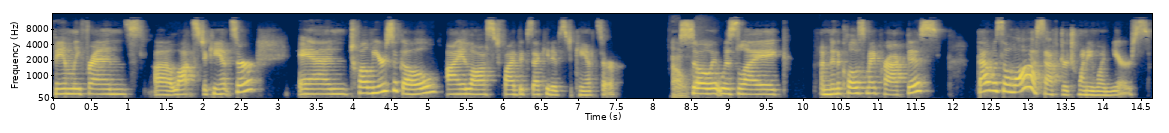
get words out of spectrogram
family, friends, uh, lots to cancer. And 12 years ago, I lost five executives to cancer. Ow. So it was like, I'm going to close my practice. That was a loss after 21 years.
